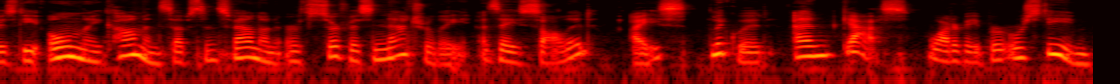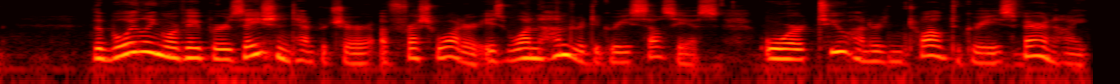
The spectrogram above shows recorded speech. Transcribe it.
is the only common substance found on Earth's surface naturally as a solid, ice, liquid, and gas, water vapor, or steam. The boiling or vaporization temperature of fresh water is 100 degrees Celsius, or 212 degrees Fahrenheit.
